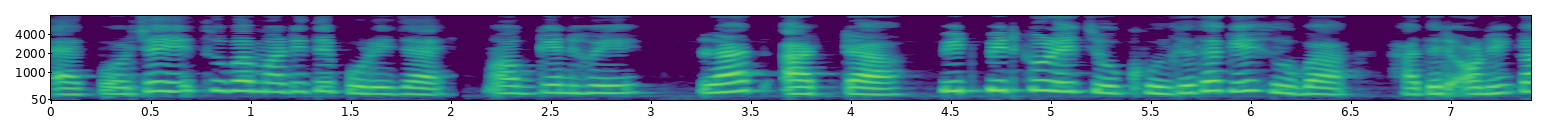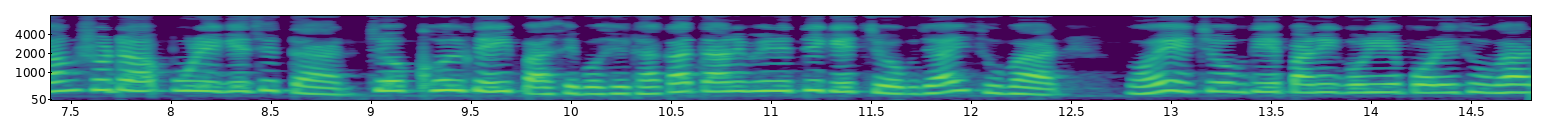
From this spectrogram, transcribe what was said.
এক পর্যায়ে সুভা মাটিতে পড়ে যায়, অজ্ঞান হয়ে রাত আটটা। পিটপিট করে চোখ খুলতে থাকে সুবা। হাতের অনেকাংশটা পুড়ে গেছে তার। চোখ খুলতেই পাশে বসে থাকা তানভীরের দিকে চোখ যায় সুভার। ভয়ে চোখ দিয়ে পানি গড়িয়ে পড়ে সুভার।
